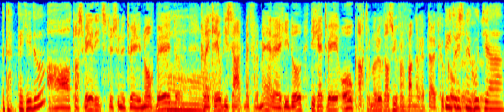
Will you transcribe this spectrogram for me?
bedankt, hè, Guido. Ah, het was weer iets tussen u twee. Nog beter. Oh. Gelijk heel die zaak met Vermeer, hè, Guido. Die jij twee ook achter mijn rug als uw vervanger hebt uitgekozen. Pieter is nu goed, ja.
